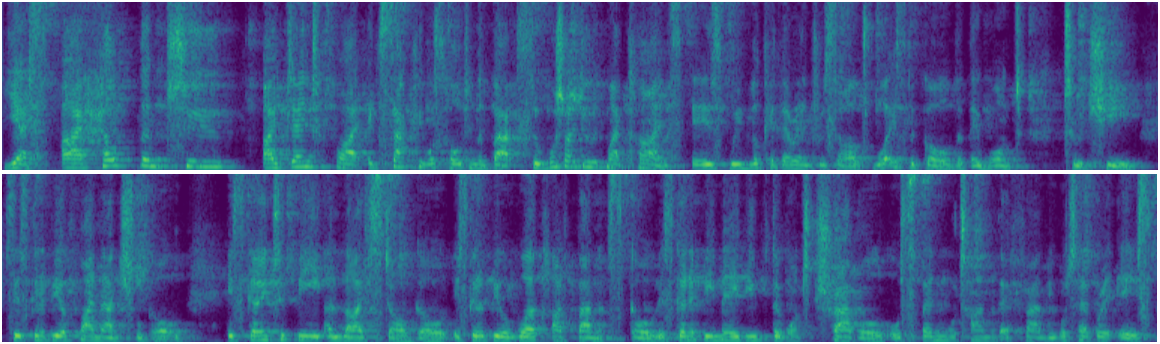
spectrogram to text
Yes, I help them to identify exactly what's holding them back. So what I do with my clients is we look at their end result. What is the goal that they want to achieve? So it's going to be a financial goal. It's going to be a lifestyle goal. It's going to be a work-life balance goal. It's going to be maybe they want to travel or spend more time with their family, whatever it is.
